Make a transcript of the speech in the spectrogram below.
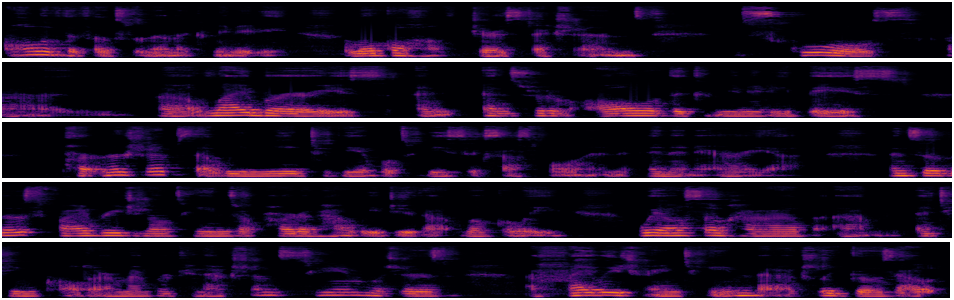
all of the folks within the community, local health jurisdictions, schools, uh, uh, libraries, and, and sort of all of the community based partnerships that we need to be able to be successful in, in an area. And so those five regional teams are part of how we do that locally. We also have um, a team called our Member Connections team, which is a highly trained team that actually goes out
